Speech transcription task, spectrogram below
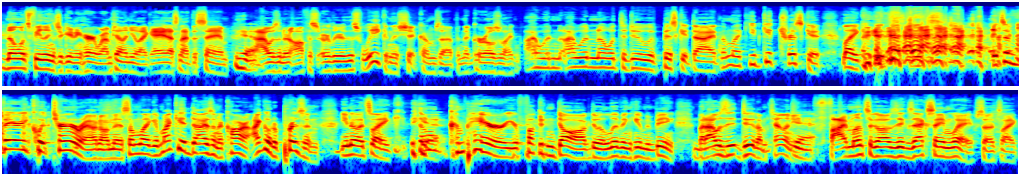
no one's feelings are getting hurt. Where I'm telling you, like, hey, that's not the same. Yeah. I was in an office earlier this week, and this shit comes up, and the girls are like, I wouldn't, I wouldn't know what to do if Biscuit died. And I'm like, you'd get Triscuit. Like, it's, it's, it's a very quick turnaround on this. I'm like, if my kid dies in a car, I go to prison. You know, it's like, don't Yeah. compare your fucking dog to a living human being. But I was, dude, I'm telling you, Yeah. five months ago, I was the exact same way. So it's like,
